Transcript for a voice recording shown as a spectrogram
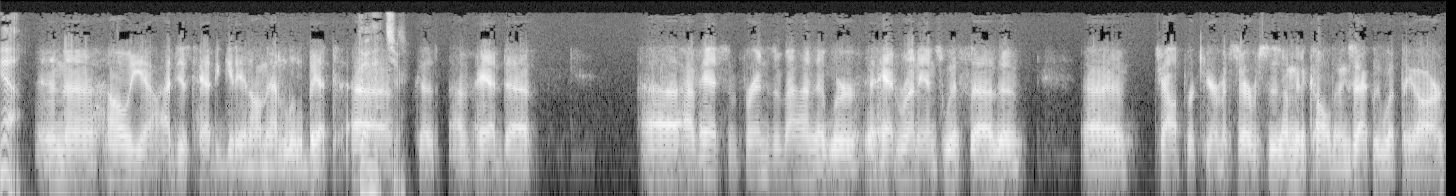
Yeah. And uh, oh yeah, I just had to get in on that a little bit. Go ahead, sir. Because I've had uh, I've had some friends of mine that were that had run-ins with uh, the uh, child procurement services. I'm going to call them exactly what they are.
